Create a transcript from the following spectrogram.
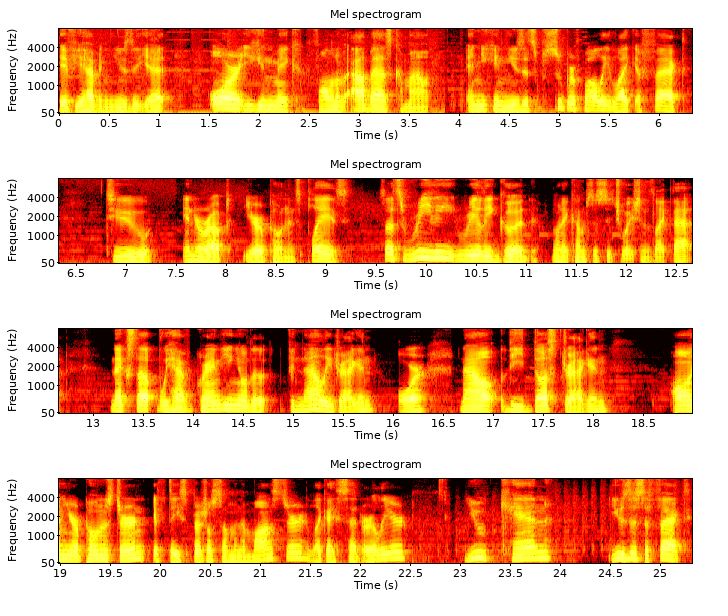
if you haven't used it yet, or you can make Fallen of Albaz come out and you can use its Super Poly-like effect to interrupt your opponent's plays. So it's really, really good when it comes to situations like that. Next up, we have Grand Guignol, the Finale Dragon, or now the Dust Dragon. On your opponent's turn, if they special summon a monster, like I said earlier, you can use this effect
